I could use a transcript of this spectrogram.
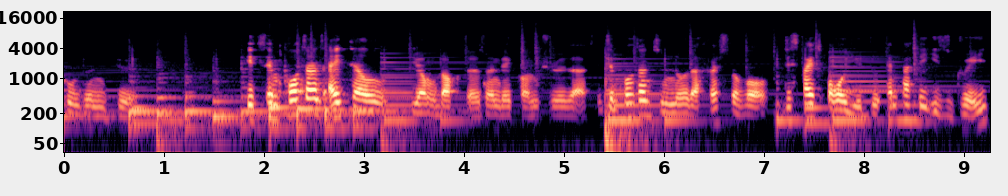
couldn't do. It's important, I tell young doctors when they come through that it's important to know that, first of all, despite all you do, empathy is great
